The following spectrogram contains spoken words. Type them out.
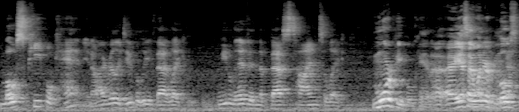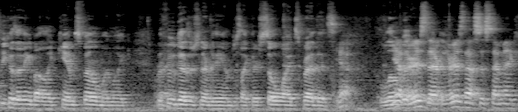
most people can you know i really do believe that like we live in the best time to like more people can. I, I guess I wonder if most can. because I think about like Cam's film on like the Right. food deserts and everything. I'm just like they're so widespread that's yeah a little yeah, bit. there is that there is that systemic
